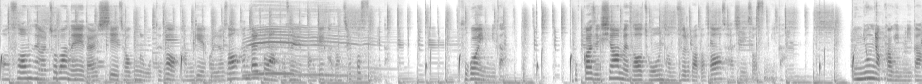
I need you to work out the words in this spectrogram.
어, 수험생활 초반에 날씨에 적응을 못해서 감기에 걸려서 한 달 동안 고생했던 게 가장 슬펐습니다. 국어입니다. 국가직 시험에서 좋은 점수를 받아서 자신 있었습니다. 응용역학입니다.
